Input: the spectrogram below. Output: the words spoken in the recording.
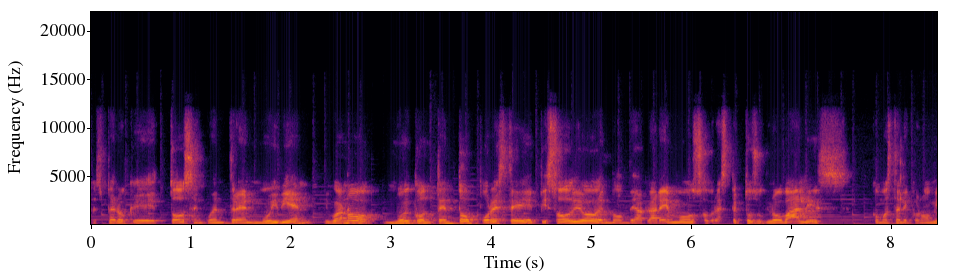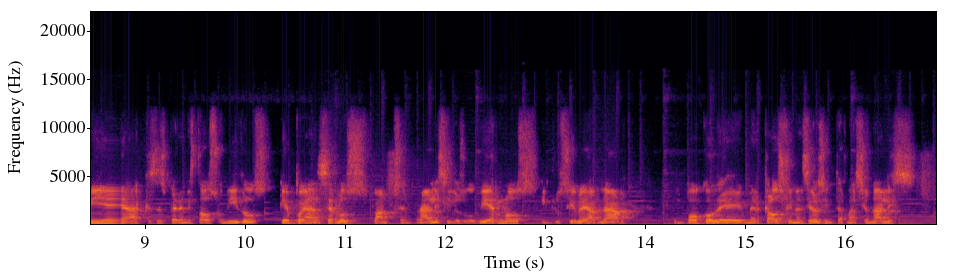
Espero que todos se encuentren muy bien. Y bueno, muy contento por este episodio en donde hablaremos sobre aspectos globales cómo está la economía, qué se espera en Estados Unidos, qué pueden hacer los bancos centrales y los gobiernos, inclusive hablar un poco de mercados financieros internacionales.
